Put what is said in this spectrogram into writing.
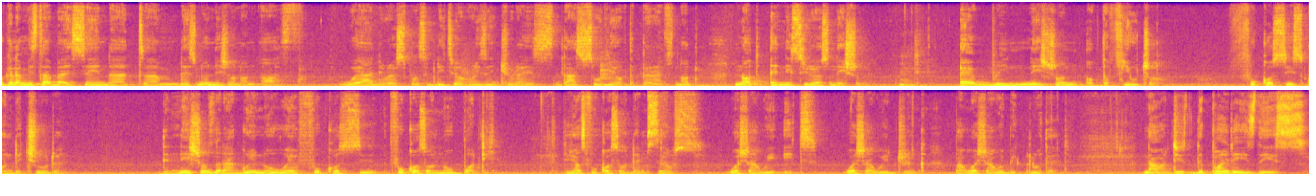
Okay, let me start by saying that um, there's no nation on earth where the responsibility of raising children is that solely of the parents, not, not any serious nation. Hmm. Every nation of the future focuses on the children. The nations that are going nowhere focus, focus on nobody. They just focus on themselves. What shall we eat? What shall we drink? By what shall we be clothed? Now, this, the point is this.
